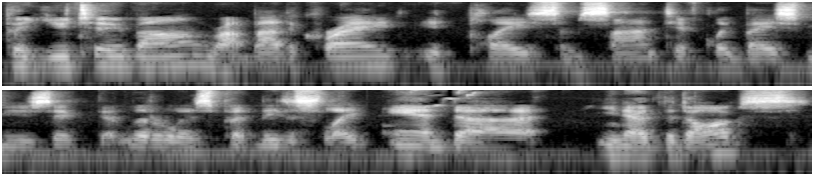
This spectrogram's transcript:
put YouTube on right by the crate. It plays some scientifically based music that literally has put me to sleep, and uh, you know the dogs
